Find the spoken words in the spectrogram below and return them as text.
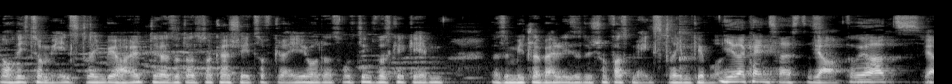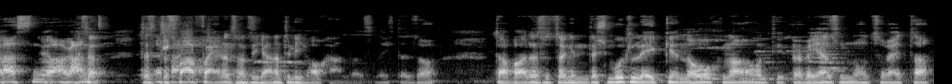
noch nicht so Mainstream wie heute, also da ist noch kein Shades of Grey oder sonst irgendwas gegeben. Also mittlerweile ist es schon fast Mainstream geworden. Jeder kennt's, heißt das. Ja. Früher hat's ja. nur ja. Rand. Also, das, das war vor 21 Jahren natürlich auch anders, nicht? Also, da war das sozusagen in der Schmuddelecke noch, ne, und die Perversen und so weiter.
